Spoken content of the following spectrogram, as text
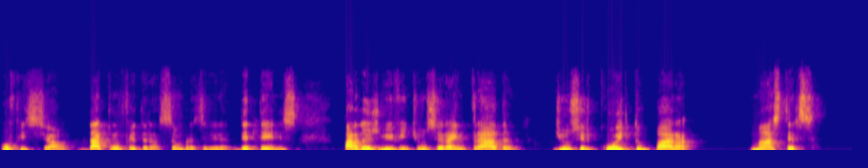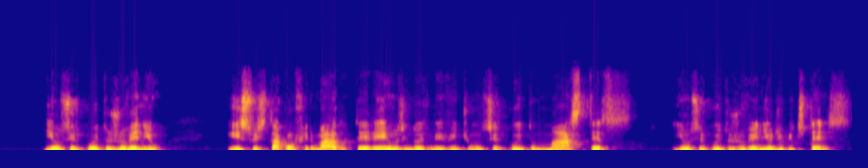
oficial da Confederação Brasileira de Tênis para 2021 será a entrada de um circuito para Masters e um circuito juvenil. Isso está confirmado? Teremos em 2021 um circuito Masters e um circuito juvenil de beach tênis?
